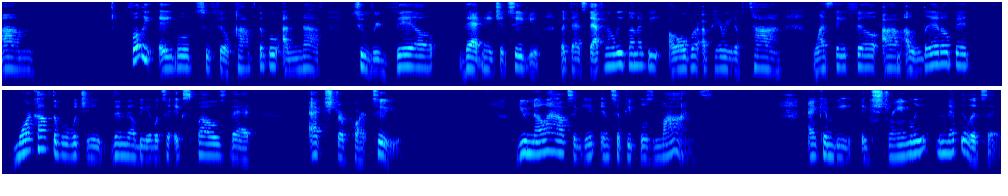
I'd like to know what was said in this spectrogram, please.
um, fully able to feel comfortable enough to reveal that nature to you. But that's definitely going to be over a period of time. Once they feel um, a little bit more comfortable with you, then they'll be able to expose that extra part to you. You know how to get into people's minds and can be extremely manipulative.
